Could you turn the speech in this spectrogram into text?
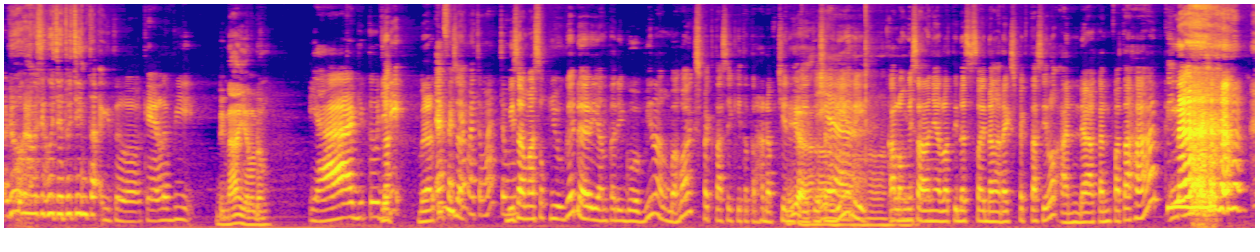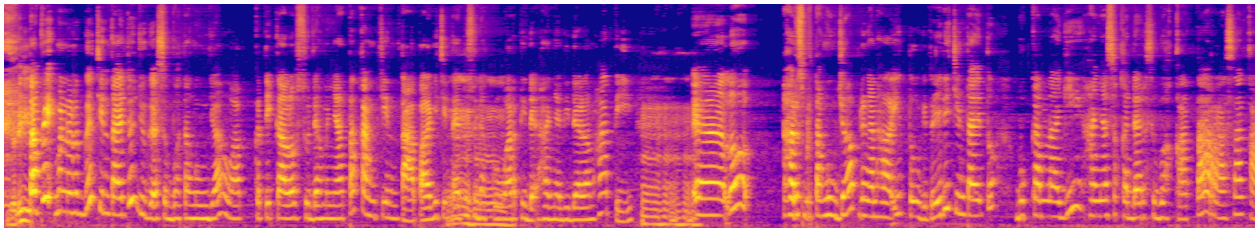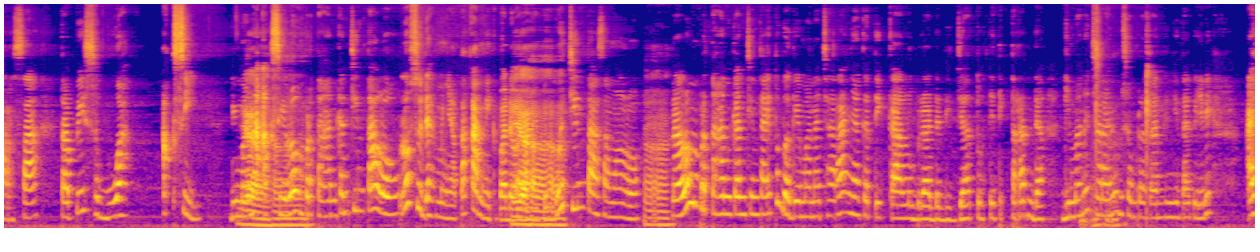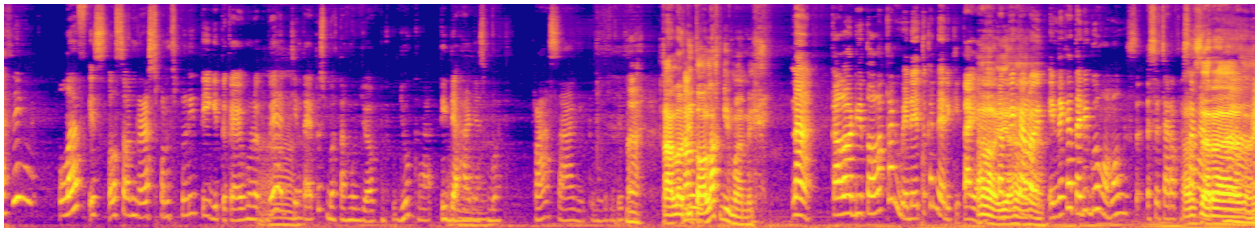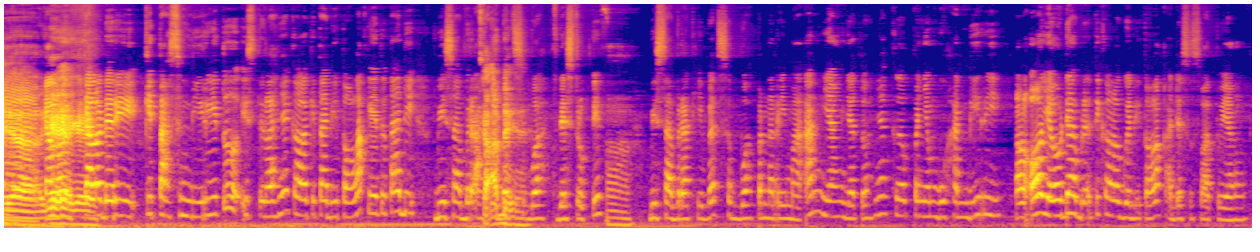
aduh kenapa sih gue jatuh cinta? Gitu loh. Kayak lebih denial dong ya gitu Nah, jadi berarti bisa efeknya macam-macam bisa masuk juga dari yang tadi gue bilang bahwa ekspektasi kita terhadap cinta Iya. itu Iya. sendiri Ah, kalau ah. misalnya lo tidak sesuai dengan ekspektasi lo anda akan patah hati nah jadi tapi menurut gue cinta itu juga sebuah tanggung jawab ketika lo sudah menyatakan cinta apalagi cinta itu sudah Mhm. keluar tidak hanya di dalam hati mhm. eh, lo harus bertanggung jawab dengan hal itu gitu jadi cinta itu bukan lagi hanya sekedar sebuah kata rasa karsa tapi sebuah aksi di mana Ya. aksi lo mempertahankan cinta lo lo sudah menyatakan nih kepada Ya. orang itu gue cinta sama lo ah. nah lo mempertahankan cinta itu bagaimana caranya ketika lo berada di jatuh titik terendah gimana caranya lo bisa mempertahankan cinta itu jadi I think love is also a responsibility gitu kayak menurut gue Ah. cinta itu sebuah tanggung jawab juga tidak Hmm. hanya sebuah rasa gitu menurut gue. Nah, Kalau- ditolak gimana Nah, kalau ditolak kan beda itu kan dari kita ya. Oh, Tapi iya. kalau ini kan tadi gue ngomong se- secara Ah, pasangan. secara Nah, ya oke kalau oke kalau dari kita sendiri itu istilahnya kalau kita ditolak ya itu tadi bisa berakibat Keade ya? sebuah destruktif, Ah, bisa berakibat sebuah penerimaan yang jatuhnya ke penyembuhan diri. Kalau oh ya udah berarti kalau gue ditolak ada sesuatu yang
